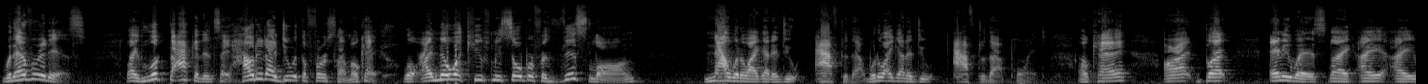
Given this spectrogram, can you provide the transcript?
whatever it is. Like look back at it and say, how did I do it the first time? Okay, well, I know what keeps me sober for this long. Now what do I gotta do after that? What do I gotta do after that point? Okay? All right, but anyways, like I, I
